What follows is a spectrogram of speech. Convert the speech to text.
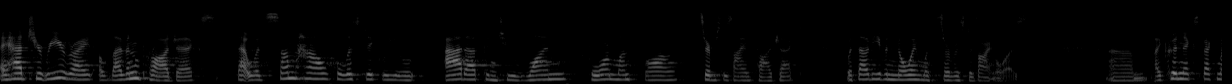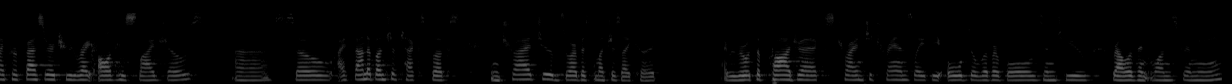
I had to rewrite 11 projects that would somehow holistically add up into one four month long service design project without even knowing what service design was. Um, I couldn't expect my professor to rewrite all of his slideshows, uh, so I found a bunch of textbooks and tried to absorb as much as I could. I rewrote the projects, trying to translate the old deliverables into relevant ones for me.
